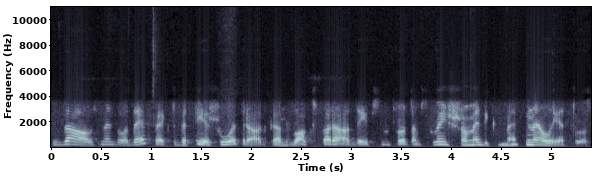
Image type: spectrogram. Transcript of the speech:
zāles nedod efektu, bet tieši otrādi kādas blakus parādības, nu, protams, ka viņš šo medikamentu nelietos.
